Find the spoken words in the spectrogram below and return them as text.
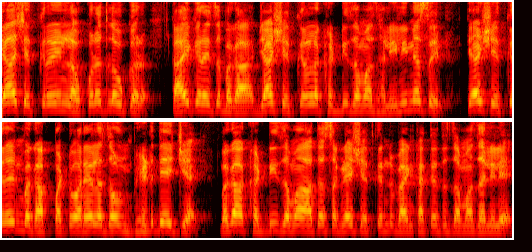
त्या शेतकऱ्यांनी लवकरात लवकर काय करायचं बघा ज्या शेतकऱ्याला खड्डी जमा झालेली नसेल त्या शेतकऱ्यांनी बघा पटवाऱ्याला जाऊन भेट द्यायची आहे. बघा खड्डी जमा आता सगळ्या शेतकऱ्यांच्या बँक खात्यात जमा झालेली आहे.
